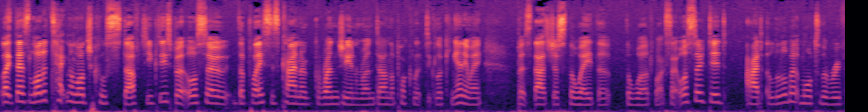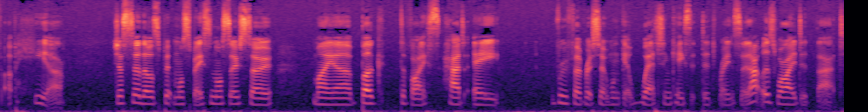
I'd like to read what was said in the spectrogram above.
like there's a lot of technological stuff you could use, but also the place is kind of grungy and run down, apocalyptic looking anyway. But that's just the way the the world works. I also did add a little bit more to the roof up here, just so there was a bit more space, and also so my uh, bug device had a roof over it so it wouldn't get wet in case it did rain. So that was why I did that.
